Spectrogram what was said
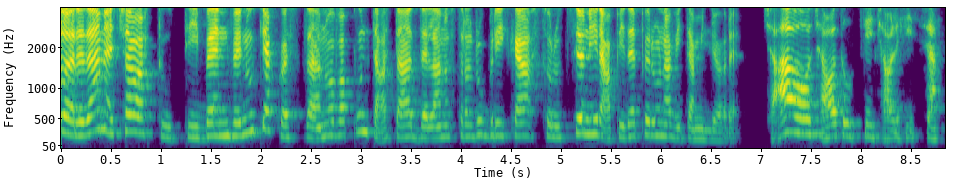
Loredana e ciao a tutti, benvenuti a questa nuova puntata della nostra rubrica Soluzioni rapide per una vita migliore. Ciao, ciao a tutti, ciao Letizia.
